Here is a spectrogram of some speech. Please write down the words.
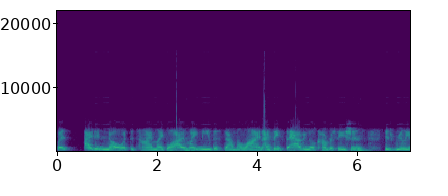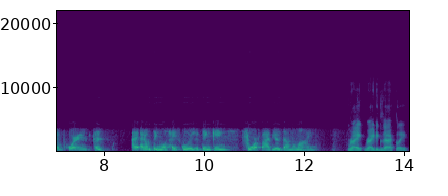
But i didn't know at the time like well i might need this down the line. I think that having those conversations is really important because I, I don't think most high schoolers are thinking four or five years down the line right right exactly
